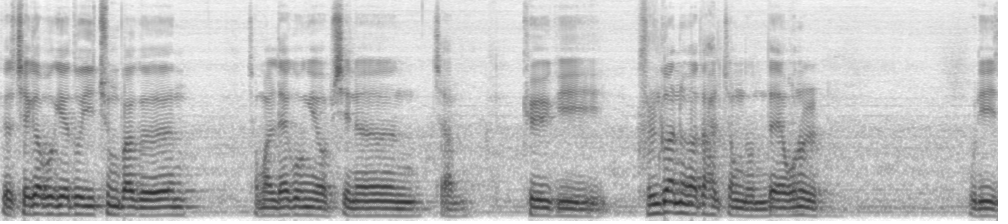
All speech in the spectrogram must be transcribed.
그래서 제가 보기에도 이 중박은 정말 내공이 없이는 참 교육이 불가능하다 할 정도인데 오늘 우리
